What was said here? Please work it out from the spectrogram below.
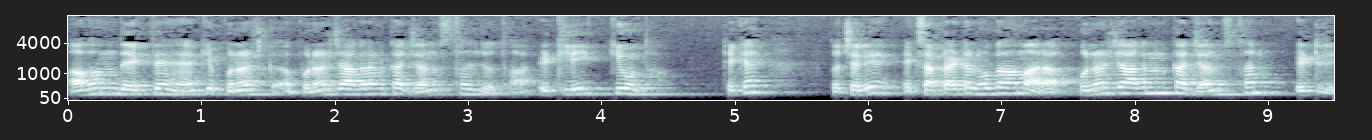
अब हम देखते हैं कि पुनर्जागरण का जन्म स्थल जो था, इटली क्यों था? ठीक है? तो चलिए, एक सब टाइटल होगा हमारा, पुनर्जागरण का जन्म स्थल इटली।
